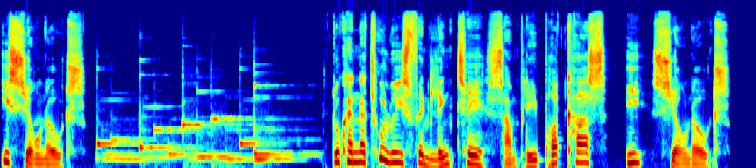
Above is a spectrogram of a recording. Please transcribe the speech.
i show notes. Du kan naturligvis finde link til samtlige podcasts i show notes.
